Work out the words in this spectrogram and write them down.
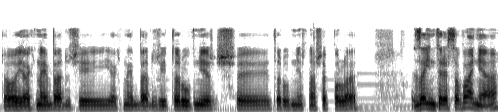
to jak najbardziej, jak najbardziej to również, e, to również nasze pole zainteresowania. E,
